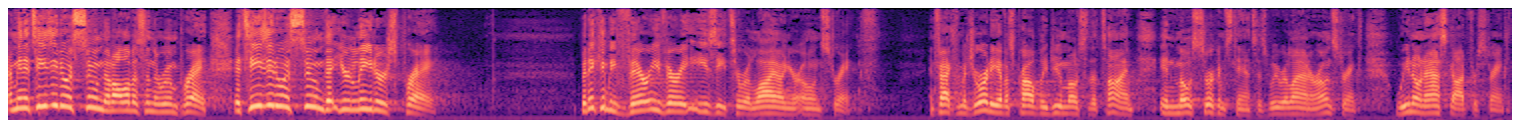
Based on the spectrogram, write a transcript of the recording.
I mean, it's easy to assume that all of us in the room pray. It's easy to assume that your leaders pray. But it can be very, very easy to rely on your own strength. In fact, the majority of us probably do most of the time in most circumstances. We rely on our own strength. We don't ask God for strength.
